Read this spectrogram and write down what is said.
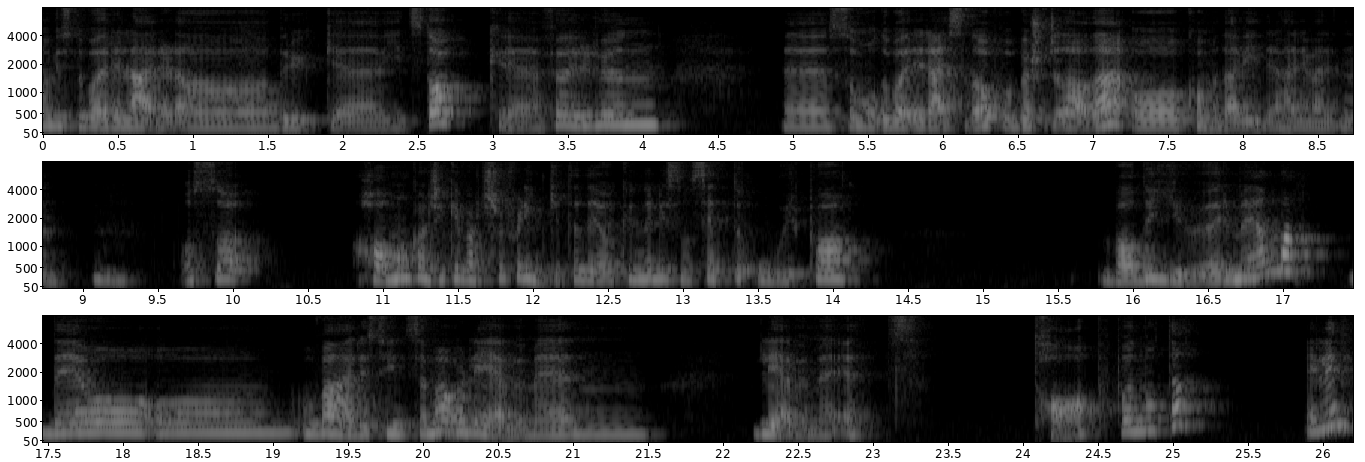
Og hvis du bare lærer deg å bruke hvit stokk, eh, førerhund, eh, så må du bare reise deg opp og børste deg av deg og komme deg videre her i verden. Og så har man kanskje ikke vært så flinke til det å kunne liksom sette ord på hva det gjør med en, da. Det å, å, å være synshemma og leve med, en, leve med et tap, på en måte. Eller?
